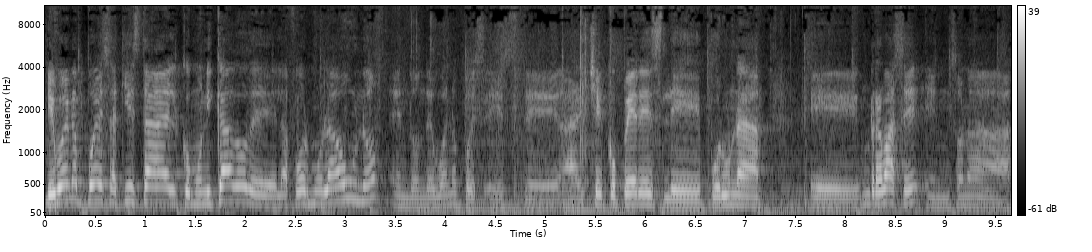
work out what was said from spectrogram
Y bueno, pues aquí está el comunicado de la Fórmula 1, en donde, bueno, pues este, al Checo Pérez le por una, eh, un rebase en zona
